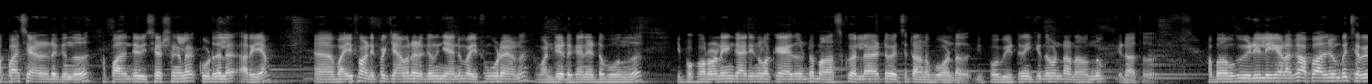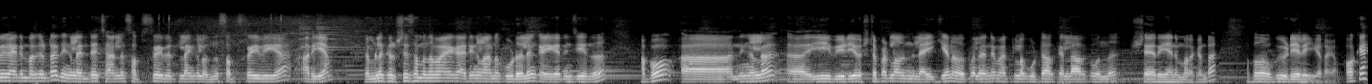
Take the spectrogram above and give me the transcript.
അപ്പാച്ചയാണ് എടുക്കുന്നത്. അപ്പോൾ അതിന്റെ വിശേഷങ്ങൾ കൂടുതൽ അറിയാം. വൈഫാണ് ഇപ്പോൾ ക്യാമറ എടുക്കുന്നത്. ഞാനും വൈഫും കൂടെയാണ് വണ്ടി എടുക്കാനായിട്ട് പോകുന്നത്. ഇപ്പോൾ കൊറോണയും കാര്യങ്ങളൊക്കെ ആയതുകൊണ്ട് മാസ്കും എല്ലാമായിട്ട് വെച്ചിട്ടാണ് പോകേണ്ടത്. ഇപ്പോൾ വീട്ടിൽ നിൽക്കുന്നതുകൊണ്ടാണ് അതൊന്നും ഇടാത്തത്. അപ്പോൾ നമുക്ക് വീഡിയോയിലേക്ക് കിടക്കാം. അപ്പോൾ അതിന് മുമ്പ് ചെറിയൊരു കാര്യം പറഞ്ഞിട്ട് നിങ്ങൾ എന്റെ ചാനൽ സബ്സ്ക്രൈബ് ചെയ്തിട്ടില്ലെങ്കിൽ ഒന്ന് സബ്സ്ക്രൈബ് ചെയ്യുക. അറിയാം നമ്മൾ കൃഷി സംബന്ധമായ കാര്യങ്ങളാണ് കൂടുതലും കൈകാര്യം ചെയ്യുന്നത്. അപ്പോൾ നിങ്ങൾ ഈ വീഡിയോ ഇഷ്ടപ്പെട്ടാൽ ഒന്ന് ലൈക്ക് ചെയ്യണം. അതുപോലെ തന്നെ മറ്റുള്ള കൂട്ടുകാർക്ക് എല്ലാവർക്കും ഒന്ന് ഷെയർ ചെയ്യാനും മറക്കണ്ട. അപ്പോൾ നമുക്ക് വീഡിയോയിലേക്ക് കിടക്കാം. ഓക്കെ?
